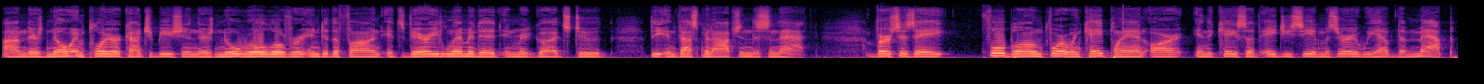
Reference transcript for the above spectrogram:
There's no employer contribution. There's no rollover into the fund. It's very limited in regards to the investment option, this and that, versus a full blown 401k plan, or in the case of AGC of Missouri, we have the MEP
